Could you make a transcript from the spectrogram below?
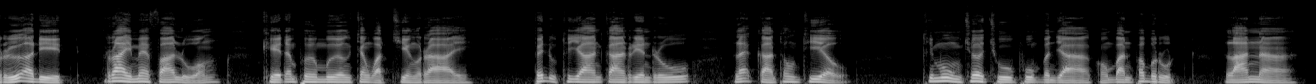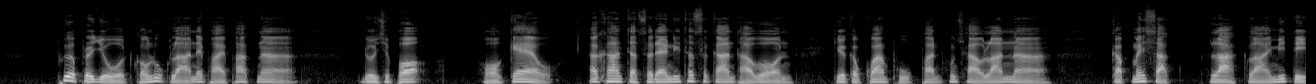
หรืออดีต ไร่แม่ฟ้าหลวง เขตอำเภอเมืองจังหวัดเชียงราย เป็นอุทยานการเรียนรู้และการท่องเที่ยว ที่มุ่งเชิดชูภูมิปัญญาของบรรพบุรุษ ล้านนา เพื่อประโยชน์ของลูกหลานในภายภาคหน้า โดยเฉพาะ หอแก้ว อาคารจัดแสดงนิทรรศการถาวร เกี่ยวกับความผูกพันของชาวล้านนา กับไม้สักหลากหลายมิติ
